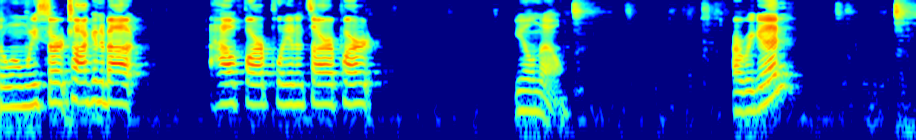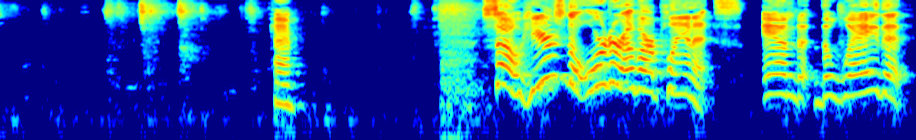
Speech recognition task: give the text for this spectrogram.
So when we start talking about how far planets are apart, you'll know. Are we good? Okay. So here's the order of our planets and the way that,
